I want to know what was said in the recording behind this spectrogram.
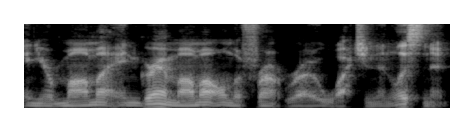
and your mama and grandmama on the front row watching and listening.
